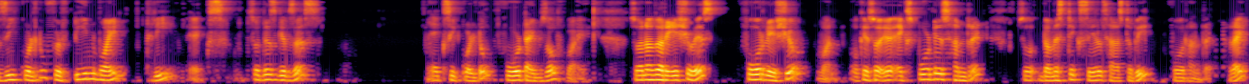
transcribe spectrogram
is equal to 15.3 x. So this gives us x equal to 4 times of y. So now the ratio is 4 ratio 1 okay so uh, export is 100 so domestic sales has to be 400 right?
